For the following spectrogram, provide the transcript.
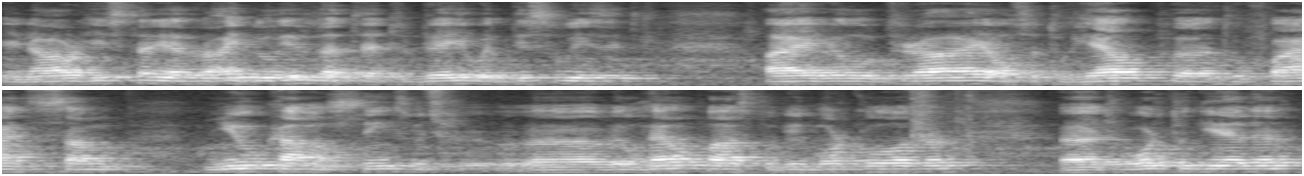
in our history, and I believe that uh, today with this visit, I will try also to help uh, to find some new common things which uh, will help us to be more closer, uh, to work together,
